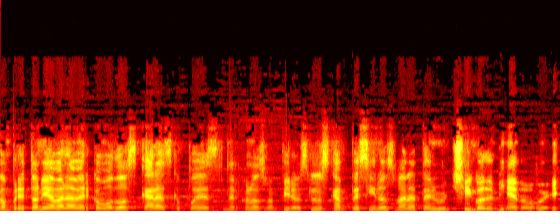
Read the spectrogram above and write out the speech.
con Bretonia van a ver como dos caras que puedes tener con los vampiros. Los campesinos van a tener un chingo de miedo, güey.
